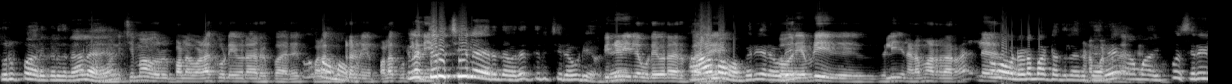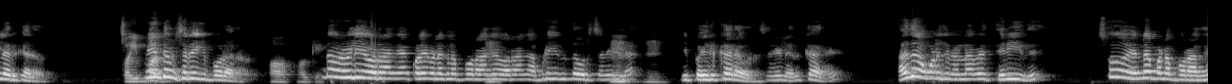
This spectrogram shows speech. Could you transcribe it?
துருப்பா இருக்கிறதுனால நிச்சயமா ஒரு பல வழக்குடையவரா இருப்பாரு. பல குற்றணி திருச்சியில இருந்தவர் திருச்சி ரவுடி அவர். பின்னணியில உடையவரா இருப்பாரு. ஆமா பெரிய ரவுடி. அவர் எப்படி வெளியே நடமாடுறாரா? இல்ல ஆமா அவர் நடமாட்டத்துல இருக்காரு. ஆமா. இப்போ சிறையில இருக்காரு அவர். மீண்டும் சிறைக்கு போறாரு அவர். அவர் வெளியே வர்றாங்க கொலை வழக்குல போறாங்க வர்றாங்க. அப்படி இருந்த ஒரு சிறையில. இப்போ இருக்காரு அவர். சிறையில் இருக்காரு. அது அவங்களுக்கு நல்லாவே தெரியுது. ஸோ என்ன பண்ண போகிறாங்க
